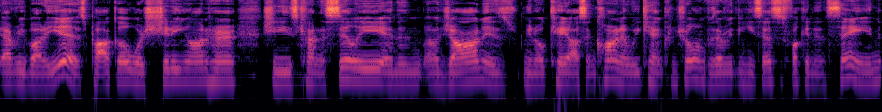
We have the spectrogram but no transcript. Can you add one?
everybody is. Paco, we're shitting on her. She's kind of silly, and then uh, John is you know chaos incarnate. We can't control him because everything he says is fucking insane.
